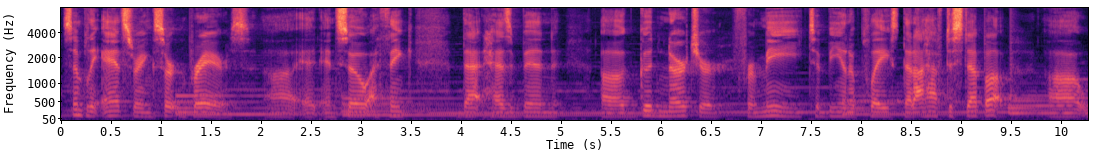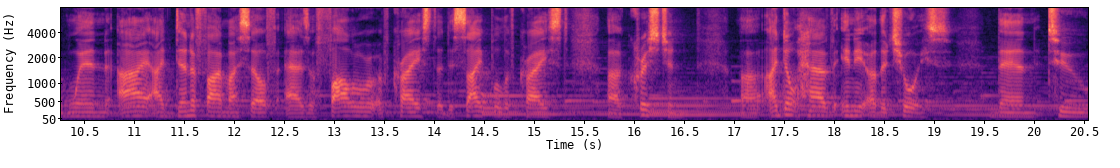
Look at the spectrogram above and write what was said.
simply answering certain prayers. Uh, and, and so I think that has been a good nurture for me to be in a place that I have to step up. Uh, when I identify myself as a follower of Christ, a disciple of Christ, a Christian, uh, I don't have any other choice than to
